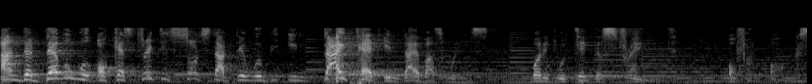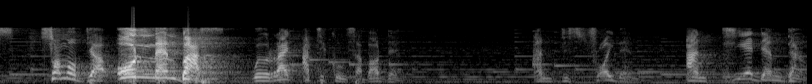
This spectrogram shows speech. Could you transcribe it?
And the devil will orchestrate it such that they will be indicted in diverse ways. But it will take the strength of an ox. Some of their own members will write articles about them and destroy them and tear them down.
